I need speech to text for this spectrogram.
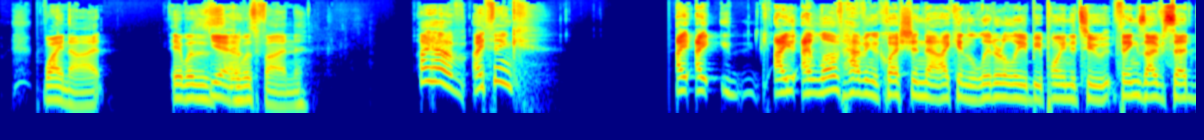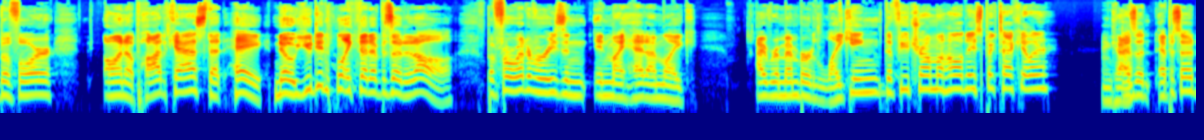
why not? It was Yeah. it was fun. I have. I think. I, I I I love having a question that I can literally be pointed to things I've said before on a podcast that hey no you didn't like that episode at all but for whatever reason in my head I'm like I remember liking the Futurama Holiday Spectacular Okay. as an episode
